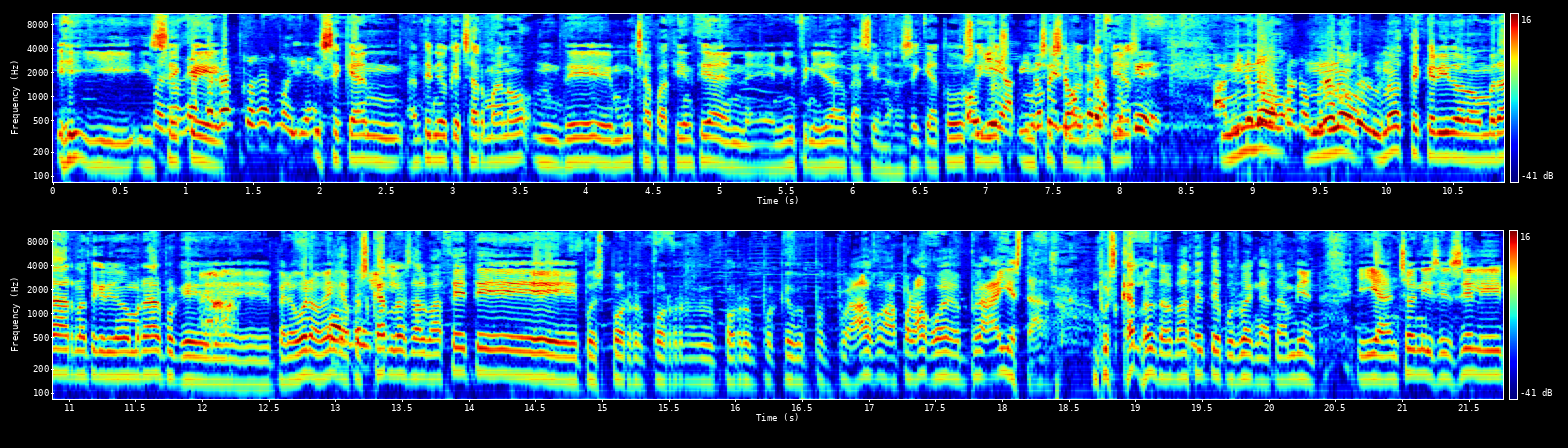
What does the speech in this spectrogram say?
y, y Bueno, sé que... las cosas muy bien. Y sé que han, han tenido que echar mano de mucha paciencia en, en infinidad de ocasiones. Así que a todos Oye, ellos, ¿a no muchísimas nombras gracias. no no, no, no te he querido nombrar, no te he querido nombrar porque, pero bueno, venga, pues. Carlos de Albacete, pues por, por, por, porque- por, por algo, por algo, ahí está. Pues Carlos de Albacete, pues venga también. Y a Anchoni Sicili,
